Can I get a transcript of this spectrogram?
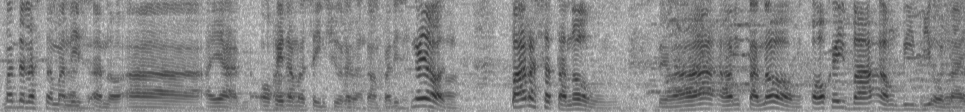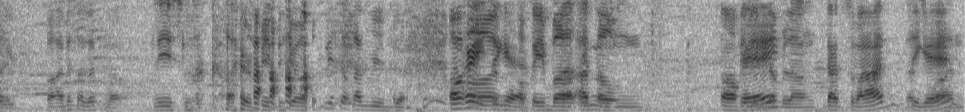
madalas naman is ano, ah, ayan, okay Ah, naman sa insurance companies. Ngayon, Ah. para sa tanong, di ba? Ang tanong, okay ba ang video live? O, ano sagot mo? Please look our video. Please look at video. Okay, On sige. Okay ba ano? itong Okay. That's one. That's Sige. one.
